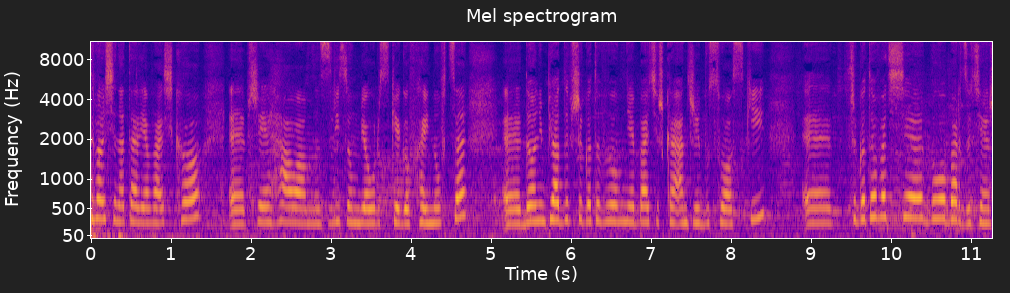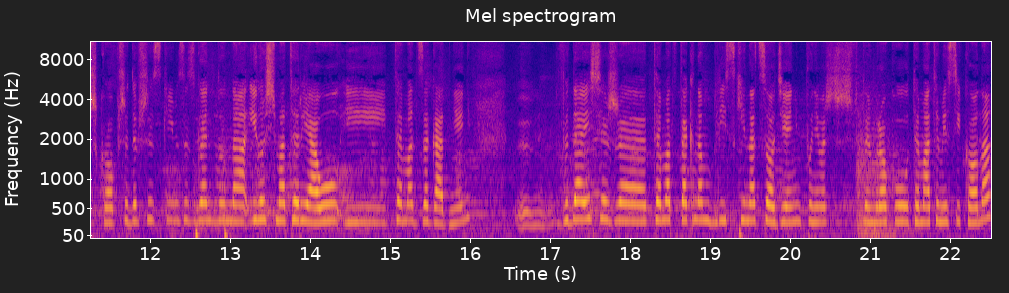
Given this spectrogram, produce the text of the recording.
Nazywam się Natalia Waśko. E, przyjechałam z Liceum Białoruskiego w Hajnówce. E, do olimpiady przygotowywał mnie baciuszka Andrzej Busłowski. E, przygotować się było bardzo ciężko, przede wszystkim ze względu na ilość materiału i temat zagadnień. Wydaje się, że temat tak nam bliski na co dzień, ponieważ w tym roku tematem jest ikona,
